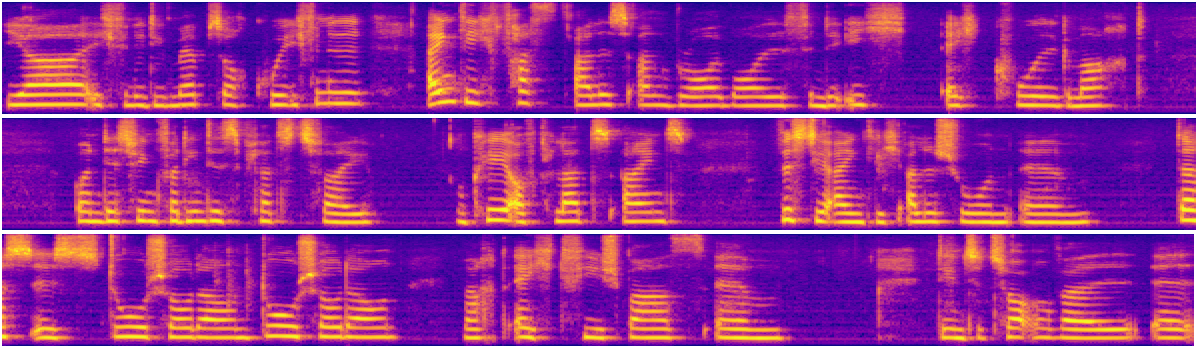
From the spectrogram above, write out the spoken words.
ja, ich finde die Maps auch cool. Ich finde eigentlich fast alles an Brawl Ball, finde ich echt cool gemacht. Und deswegen verdient es Platz 2. Okay, auf Platz 1 wisst ihr eigentlich alle schon. Ähm, das ist Duo Showdown. Duo Showdown macht echt viel Spaß, ähm, den zu zocken, weil äh,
